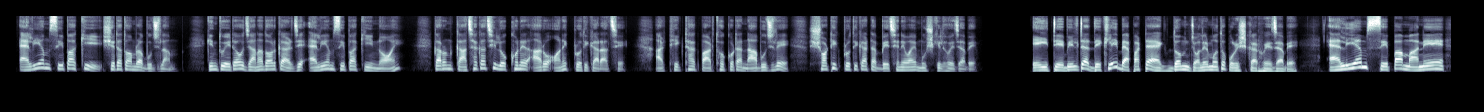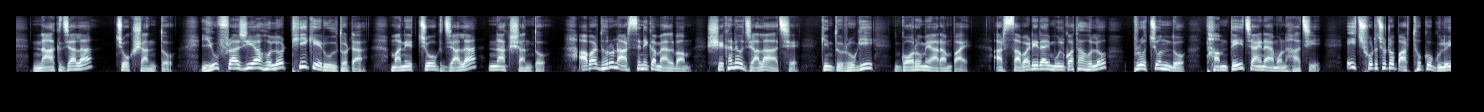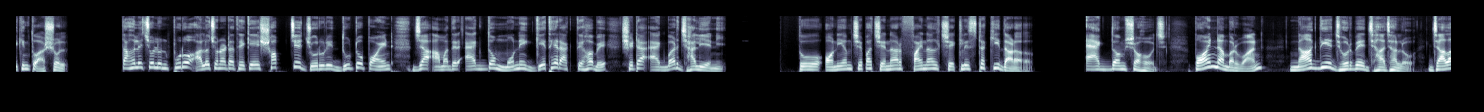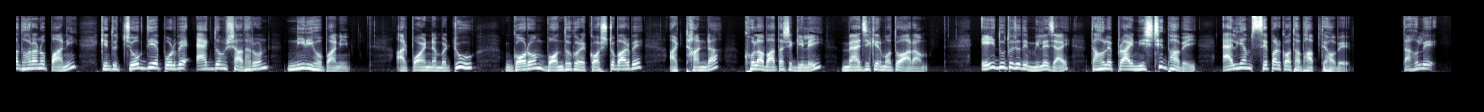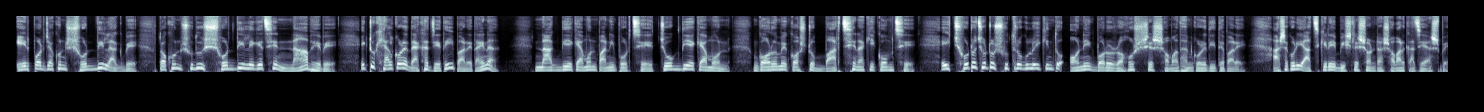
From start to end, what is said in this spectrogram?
অ্যালিয়াম সিপা কি সেটা তো আমরা বুঝলাম। কিন্তু এটাও জানা দরকার যে অ্যালিয়াম সিপা কি নয়, কারণ কাছাকাছি লক্ষণের আরও অনেক প্রতিকার আছে, আর ঠিকঠাক পার্থক্যটা না বুঝলে সঠিক প্রতিকারটা বেছে নেওয়ায় মুশকিল হয়ে যাবে। এই টেবিলটা দেখলেই ব্যাপারটা একদম জলের মতো পরিষ্কার হয়ে যাবে। অ্যালিয়াম সেপা মানে নাক জ্বালা, চোখ শান্ত। ইউফ্রাজিয়া হলো ঠিক এর উল্টোটা মানে চোখ জ্বালা, নাক শান্ত। আবার ধরুন আর্সেনিকাম অ্যালবাম, সেখানেও জ্বালা আছে, কিন্তু রোগী গরমে আরাম পায়। আর সাবাডিরাই মূল কথা হলো প্রচণ্ড, থামতেই চায় না এমন হাঁচি। এই ছোট ছোট পার্থক্যগুলোই কিন্তু আসল। তাহলে চলুন পুরো আলোচনাটা থেকে সবচেয়ে জরুরি দুটো পয়েন্ট যা আমাদের একদম মনে গেথে রাখতে হবে সেটা একবার ঝালিয়ে নিই। তো, অনিয়ম চেপা চেনার ফাইনাল চেকলিস্টটা কি দাঁড়াল? একদম সহজ। পয়েন্ট নাম্বার ওয়ান, নাক দিয়ে ঝরবে ঝাঝালো, জ্বালা ধরানো পানি, কিন্তু চোখ দিয়ে পড়বে একদম সাধারণ, নিরীহ পানি। আর পয়েন্ট নাম্বার টু গরম বন্ধ করে কষ্ট বাড়বে আর ঠান্ডা, খোলা বাতাসে গেলেই ম্যাজিকের মতো আরাম। এই দুটো যদি মিলে যায়, তাহলে প্রায় নিশ্চিতভাবেই অ্যালিয়াম সেপার কথা ভাবতে হবে। তাহলে এরপর যখন সর্দি লাগবে, তখন শুধু সর্দি লেগেছে না ভেবে একটু খেয়াল করে দেখা যেতেই পারে, তাই না? নাক দিয়ে কেমন পানি পড়ছে, চোখ দিয়ে কেমন, গরমে কষ্ট বাড়ছে নাকি কমছে, এই ছোট ছোট সূত্রগুলোই কিন্তু অনেক বড় রহস্যের সমাধান করে দিতে পারে। আশা করি আজকের এই বিশ্লেষণটা সবার কাছে আসবে।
